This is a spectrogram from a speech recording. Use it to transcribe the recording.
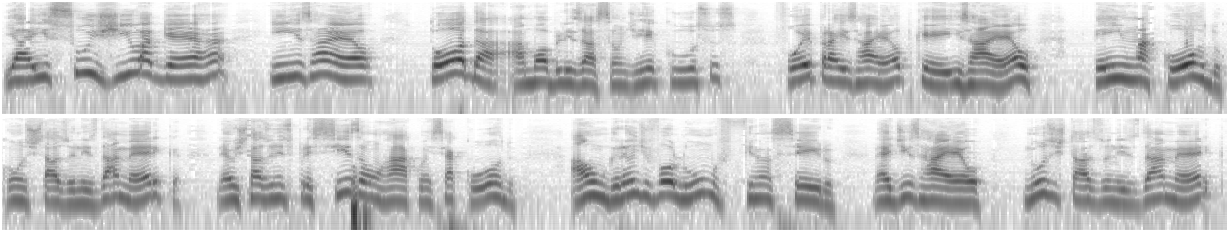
E aí surgiu a guerra em Israel. Toda a mobilização de recursos foi para Israel, porque Israel tem um acordo com os Estados Unidos da América. Né? Os Estados Unidos precisam honrar com esse acordo. Há um grande volume financeiro né, de Israel nos Estados Unidos da América.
